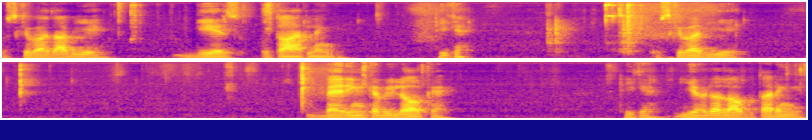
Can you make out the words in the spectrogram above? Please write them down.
उसके बाद आप ये गेयर्स उतार लेंगे। ठीक है? उसके बाद ये बैरिंग का भी लॉक है। ठीक है? ये वाला लॉक उतारेंगे।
